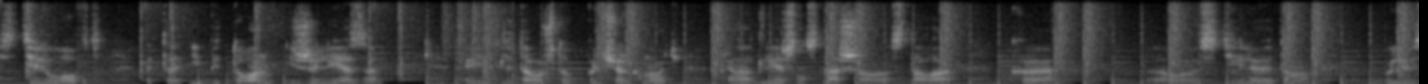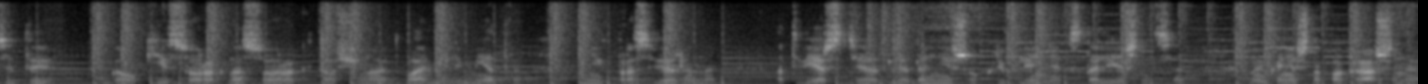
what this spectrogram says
Стиль лофт это и бетон, и железо. И для того, чтобы подчеркнуть принадлежность нашего стола к э, стилю этому, были взяты уголки 40 на 40 толщиной 2 мм. В них просверлено отверстия для дальнейшего крепления к столешнице. Ну и, конечно, покрашены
